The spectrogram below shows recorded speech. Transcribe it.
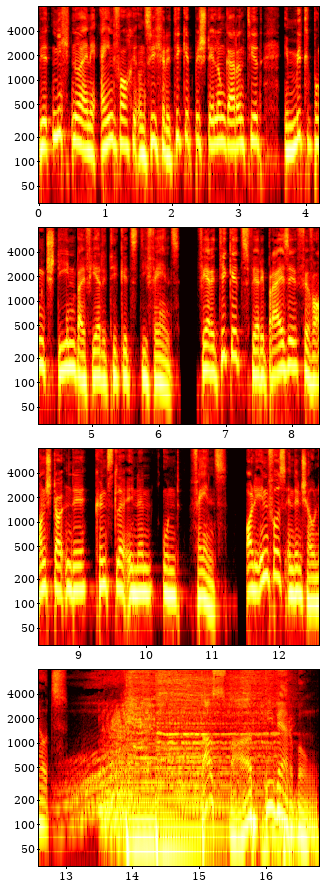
wird nicht nur eine einfache und sichere Ticketbestellung garantiert, im Mittelpunkt stehen bei Faire Tickets die Fans. Faire Tickets, faire Preise für Veranstaltende, KünstlerInnen und Fans. Alle Infos in den Show Notes. Das war die Werbung.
